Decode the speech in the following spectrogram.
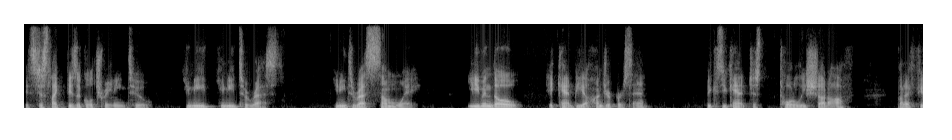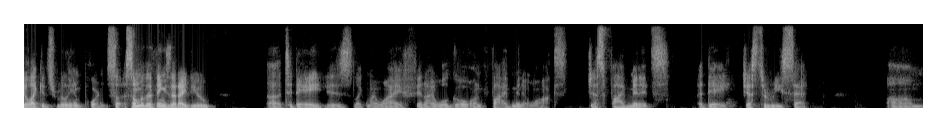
it's just like physical training too. You need you need to rest. You need to rest some way, even though it can't be a hundred percent because you can't just totally shut off but I feel like it's really important. So, some of the things that I do uh, today is like my wife and I will go on five minute walks, just five minutes a day, just to reset. Um,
